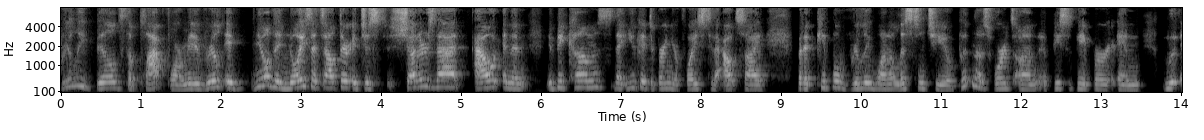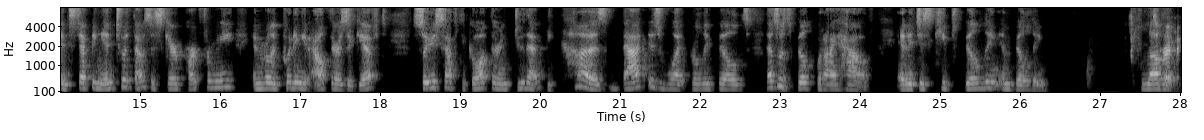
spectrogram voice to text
really builds the platform. It really it you know the noise that's out there it just shutters that out and then it becomes that you get to bring your voice to the outside but people really want to listen to you. Putting those words on a piece of paper and and stepping into it that was a scared part for me and really putting it out there as a gift so you just have to go out there and do that because that is what really builds that's what's built what i have and it just keeps building and building. Love Terrific. it.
